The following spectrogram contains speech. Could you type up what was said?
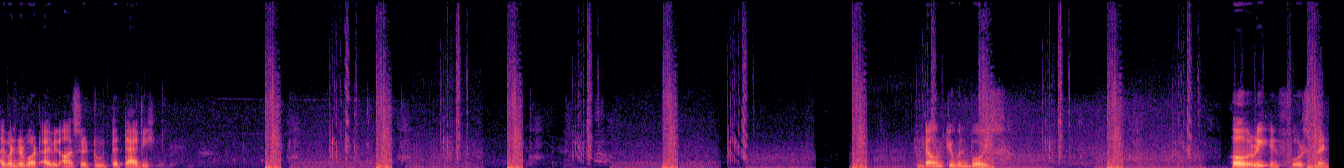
I wonder what I will answer to the daddy. Down Cuban boys. Oh, reinforcement.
